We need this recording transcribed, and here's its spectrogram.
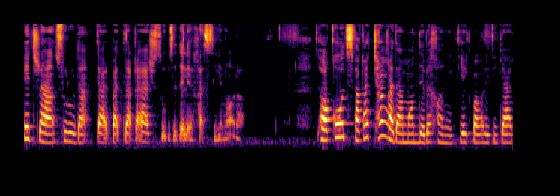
هجرند سرودن در بدرقه اش سوز دل خسته ما را. تا قدس فقط چند قدم مانده بخوانید. یک بار دیگر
